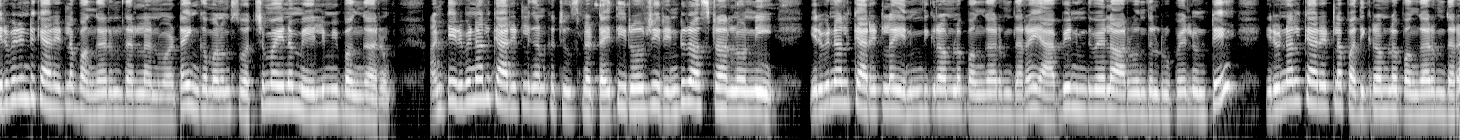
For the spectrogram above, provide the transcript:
ఇరవై రెండు క్యారెట్ల బంగారం ధరలు అనమాట ఇంకా మనం స్వచ్ఛమైన మేలిమి బంగారం. అంటే ఇరవై నాలుగు క్యారెట్లు కనుక చూసినట్టయితే ఈరోజు ఈ రెండు రాష్ట్రాల్లోని ఇరవై నాలుగు క్యారెట్ల ఎనిమిది గ్రాముల బంగారం ధర యాభై ఎనిమిది వేల ఆరు వందల రూపాయలు ఉంటే ఇరవై నాలుగు క్యారెట్ల పది గ్రాముల బంగారం ధర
